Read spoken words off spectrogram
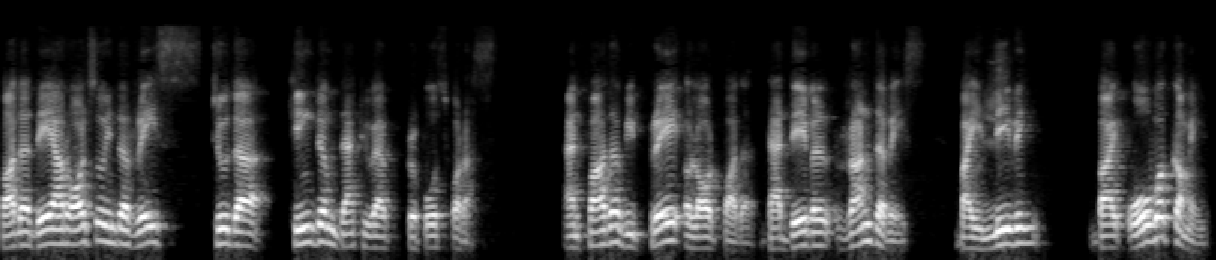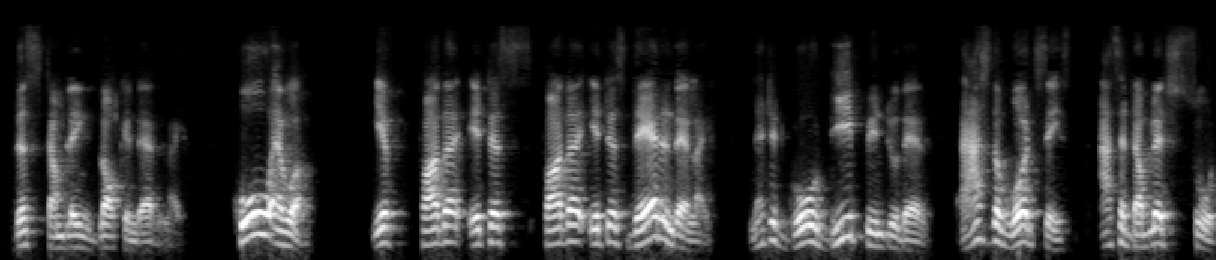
Father, they are also in the race to the kingdom that you have proposed for us. And Father, we pray, O Lord Father, that they will run the race by living, by overcoming this stumbling block in their life. Whoever, if Father, it is, Father, it is there in their life, let it go deep into there as the word says as a double-edged sword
